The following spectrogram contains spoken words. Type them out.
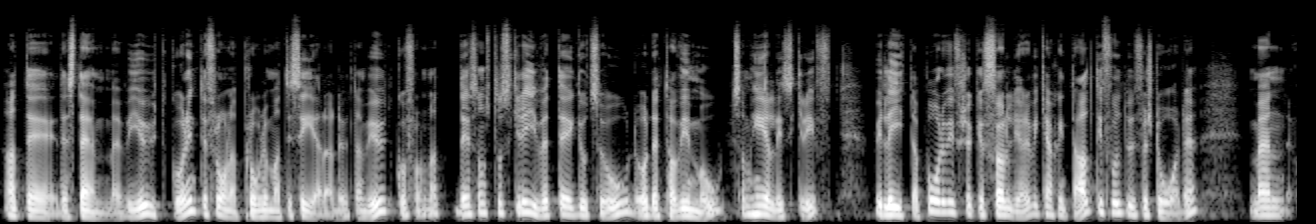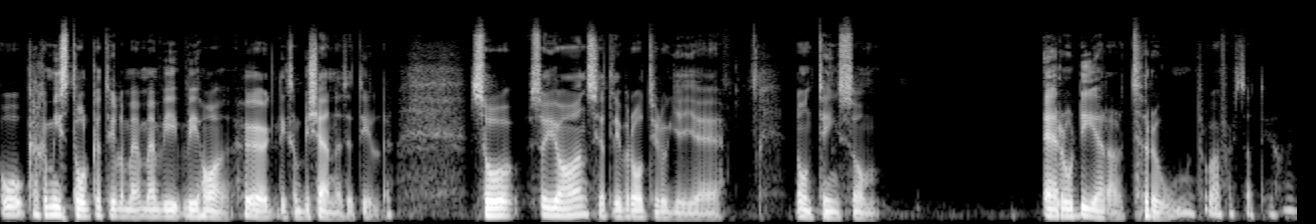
att det, det, stämmer. Vi utgår inte från att problematisera det utan vi utgår från att det som står skrivet det är Guds ord och det tar vi emot som helig skrift. Vi litar på det, vi försöker följa det. Vi kanske inte alltid fullt ut förstår det. Men, och kanske misstolkar till och med, men vi, vi har hög liksom, bekännelse till det. Så, så jag anser att liberal teologi är någonting som eroderar tron, tror jag faktiskt att det gör.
